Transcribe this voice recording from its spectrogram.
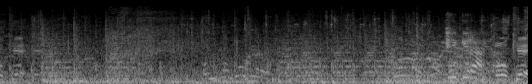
Okay. Pick it up. Okay.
